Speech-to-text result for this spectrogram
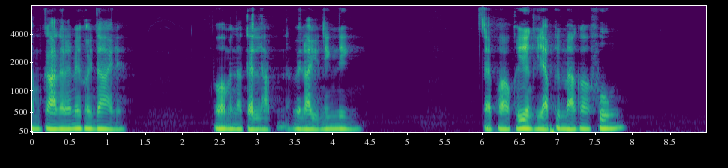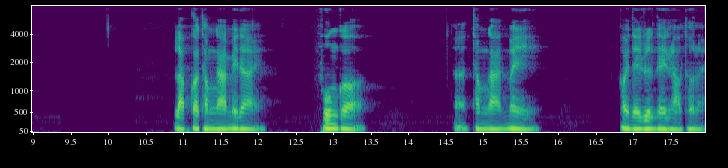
ทำการอะไรไม่ค่อยได้เลย เพราะว่ามันแต่หลับเวลาอยู่นิ่ง ๆ แต่พอเคลื่อนขยับขึ้นมาก็ฟุง้ง หลับก็ทำงานไม่ได้ ฟุ้งก็ทำงานไม่ค่อยได้เรื่องได้ราวเท่าไหร่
